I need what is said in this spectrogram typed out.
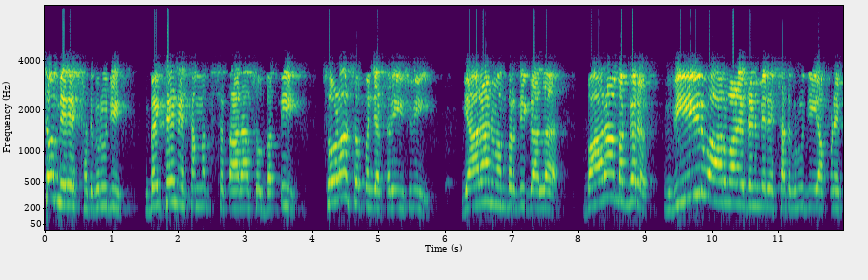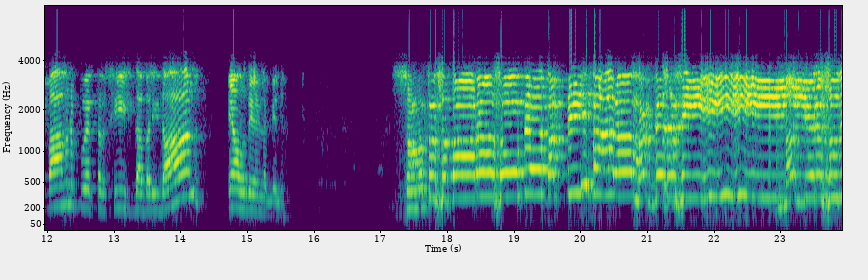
ਸੋ ਮੇਰੇ ਸਤਿਗੁਰੂ ਜੀ ਬੈਠੇ ਨੇ ਸੰਮਤ 1732 1675 ਈਸਵੀ 11 ਨਵੰਬਰ ਦੀ ਗੱਲ 12 ਮੱਗਰ ਵੀਰਵਾਰ ਵਾਲੇ ਦਿਨ ਮੇਰੇ ਸਤਿਗੁਰੂ ਜੀ ਆਪਣੇ ਪਾਵਨ ਪਵਿੱਤਰ ਸੀਸ ਦਾ ਬਲੀਦਾਨ ਇਉਂ ਦੇਣ ਲੱਗੇ ਨੇ। ਸੰਮਤ 1732 12 ਮੱਗਰ ਸੀ। ਮੱਗਰ ਸੁ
